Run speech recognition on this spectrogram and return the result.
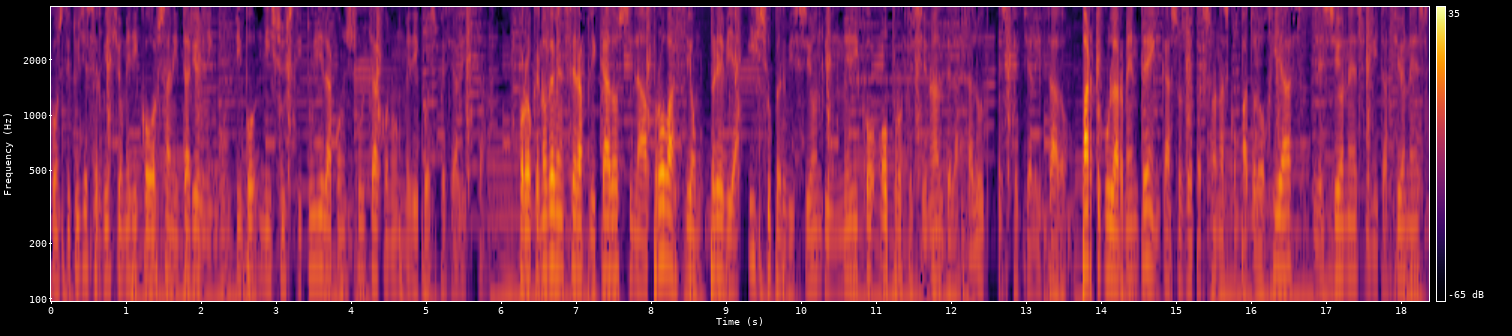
constituye servicio médico o sanitario de ningún tipo ni sustituye la consulta con un médico especialista, por lo que no deben ser aplicados sin la aprobación previa y supervisión de un médico o profesional de la salud especializado, particularmente en casos de personas con patologías, lesiones, limitaciones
